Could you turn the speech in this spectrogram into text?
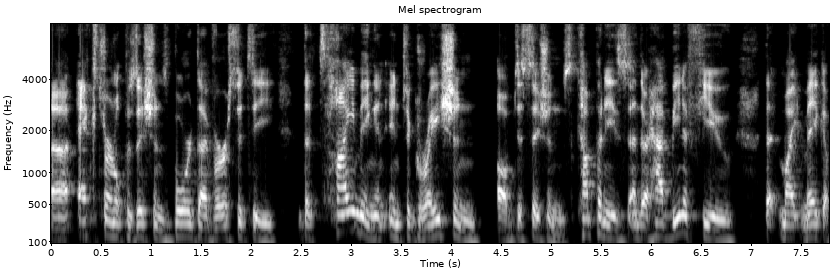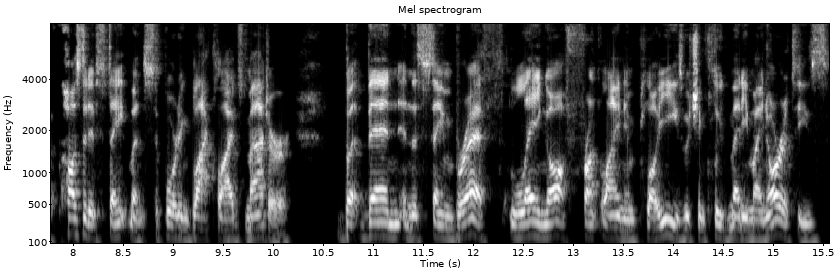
Uh, external positions, board diversity, the timing and integration of decisions. Companies, and there have been a few that might make a positive statement supporting Black Lives Matter, but then in the same breath, laying off frontline employees, which include many minorities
